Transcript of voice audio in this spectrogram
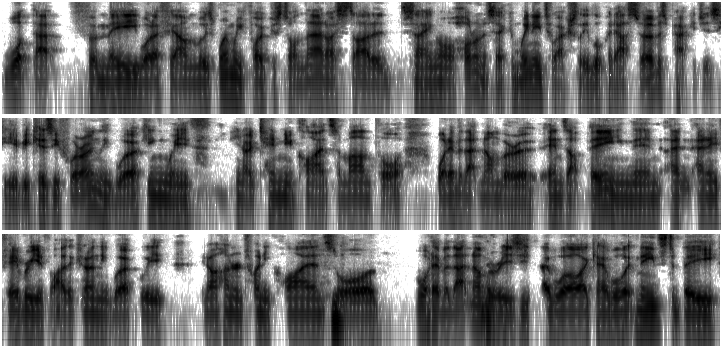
what that for me what i found was when we focused on that i started saying oh hold on a second we need to actually look at our service packages here because if we're only working with you know 10 new clients a month or whatever that number ends up being then and and if every advisor can only work with you know 120 clients mm. or whatever that number is, you say, well, okay, well, it needs to be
